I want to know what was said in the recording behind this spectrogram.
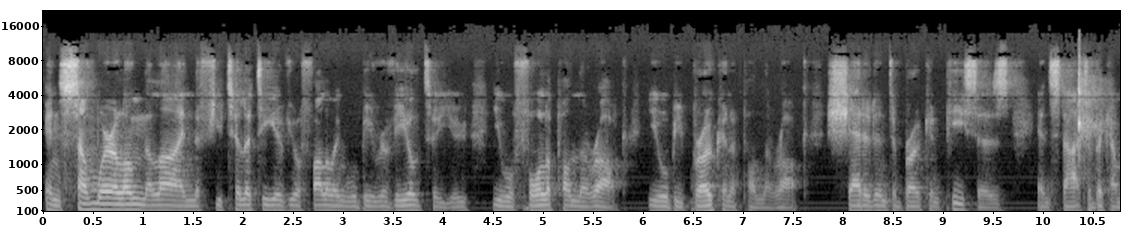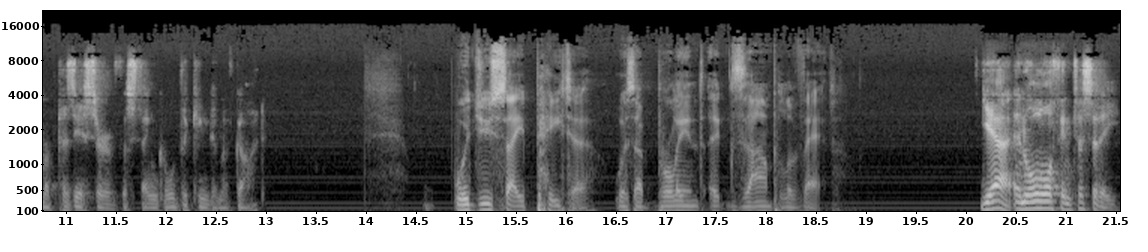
And somewhere along the line, the futility of your following will be revealed to you. You will fall upon the rock. You will be broken upon the rock, shattered into broken pieces, and start to become a possessor of this thing called the kingdom of God. Would you say Peter was a brilliant example of that? Yeah, in all authenticity.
